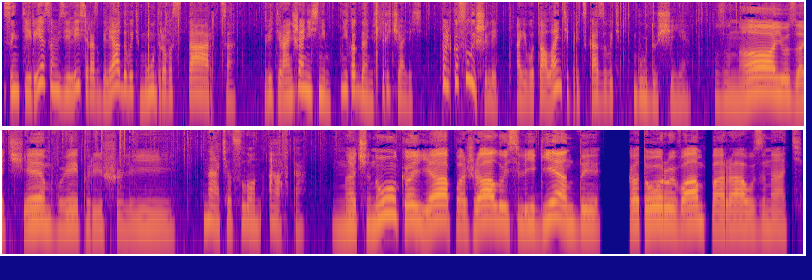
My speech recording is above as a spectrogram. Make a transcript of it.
с интересом взялись разглядывать мудрого старца. Ведь раньше они с ним никогда не встречались, только слышали о его таланте предсказывать будущее. «Знаю, зачем вы пришли», — начал слон Авка. «Начну-ка я, пожалуй, с легенды, которую вам пора узнать.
